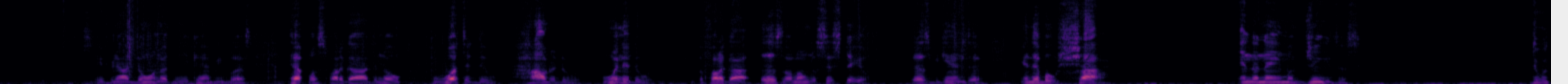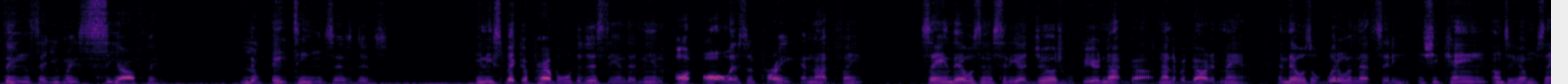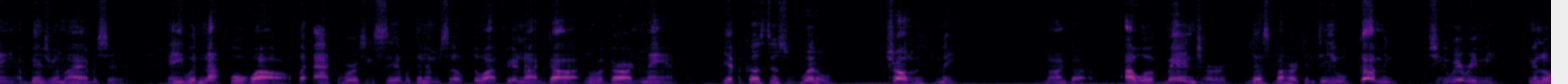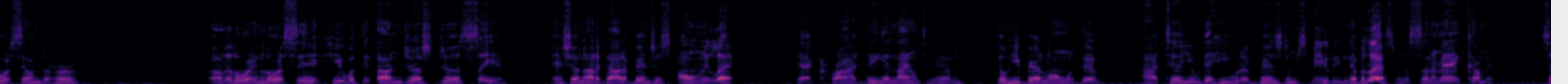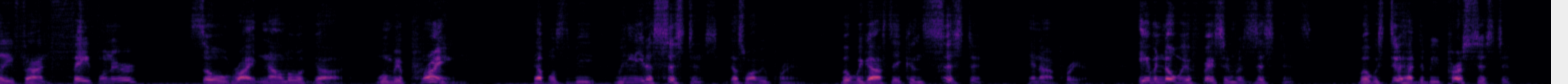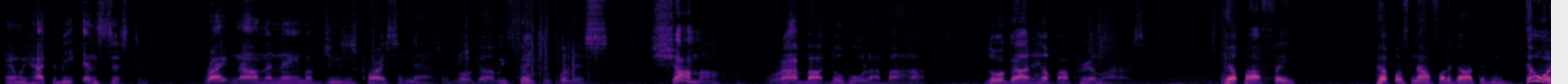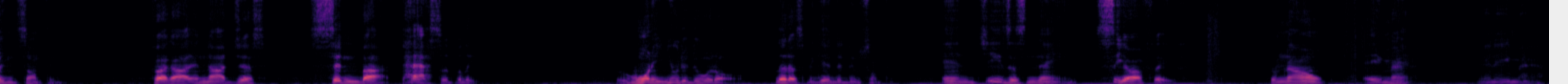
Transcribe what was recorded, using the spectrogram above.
If you're not doing nothing, you can't be blessed. Help us, Father God, to know what to do, how to do it, when to do it. But Father God, let us no longer sit still. Let us begin to, and they're both shy. In the name of Jesus, do things that you may see our faith. Luke 18 says this. And he spake a parable to this end that men ought always to pray and not faint, saying there was in a city a judge who feared not God, neither regarded man. And there was a widow in that city, and she came unto him, saying, Avenge on my adversary. And he would not for a while, but afterwards he said within himself, Though I fear not God, nor regard man, yet because this widow troubleth me, my God, I will avenge her, lest by her continual coming she weary me. And the Lord said unto her, uh, the Lord and the Lord said, Hear what the unjust judge saith, and shall not a God avenge his own elect cry day and night unto him, though he bear long with them? I tell you that he would avenge them speedily. Nevertheless, when the Son of Man cometh, shall he find faith on the earth? So right now, Lord God, when we're praying, help us to be, we need assistance. That's why we're praying. But we got to stay consistent in our prayer. Even though we are facing resistance, but we still have to be persistent and we have to be insistent. Right now, in the name of Jesus Christ of Nazareth, Lord God, we thank you for this. Shama, Rabaduhula Baha. Lord God, help our prayer lives. Help our faith. Help us now, Father God, to be doing something, Father God, and not just sitting by passively, wanting you to do it all. Let us begin to do something. In Jesus' name, see our faith. From now on, amen and amen.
